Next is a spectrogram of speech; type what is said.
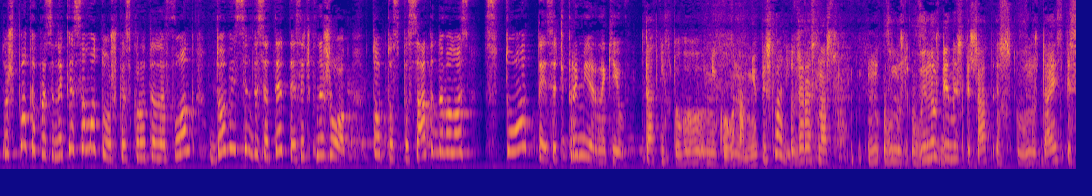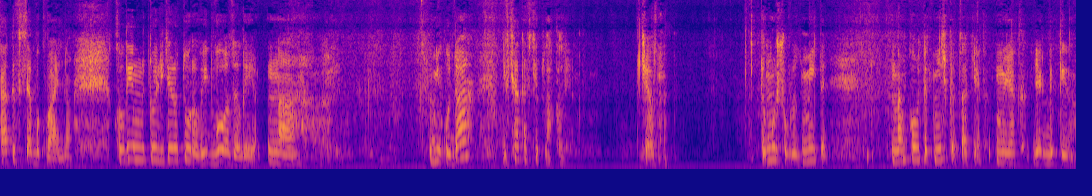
Тож, поки працівники самотужки скоротили фонд до 80 тисяч книжок, тобто списати довелось 100 тисяч примірників. Так ніхто нікого нам не прислали. Зараз нас винуждені списати, винуждає списати все буквально. Коли ми ту літературу відвозили на нікуди, дівчата всі плакали. Чесно. Тому що, розумієте, нам кожна книжка так, як, ну, як, як дитина.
